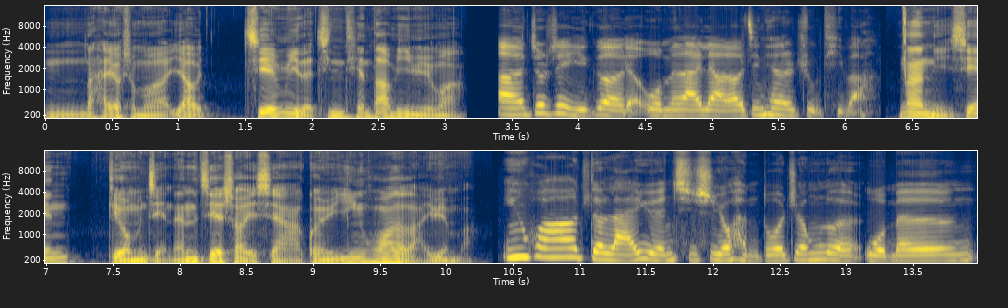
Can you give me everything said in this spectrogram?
嗯，那还有什么要揭秘的惊天大秘密吗？呃，就这一个，我们来聊聊今天的主题吧。那你先给我们简单的介绍一下关于樱花的来源吧。樱花的来源其实有很多争论，我们。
